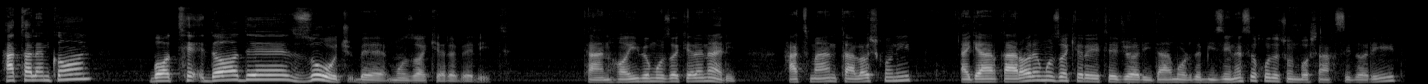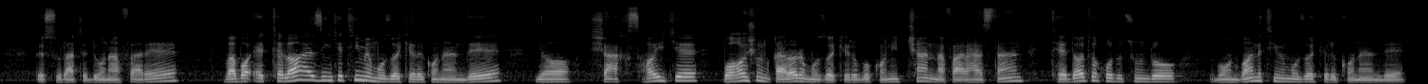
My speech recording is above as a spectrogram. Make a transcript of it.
حتی الامکان با تعداد زوج به مذاکره برید. تنهایی به مذاکره نرید. حتما تلاش کنید. اگر قرار مذاکره تجاری در مورد بیزینس خودتون با شخصی دارید به صورت دو نفره و با اطلاع از اینکه تیم مذاکره کننده یا شخص هایی که باهاشون قرار مذاکره بکنید چند نفر هستن تعداد خودتون رو به عنوان تیم مذاکره کننده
